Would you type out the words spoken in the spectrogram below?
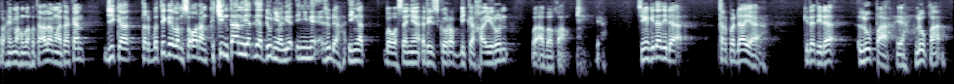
rahimahullah taala mengatakan jika terbetik dalam seorang kecintaan lihat-lihat dunia lihat ingin sudah ingat bahwasanya rizqu rabbika khairun wa abqa. Ya. Sehingga kita tidak terpedaya kita tidak lupa ya lupa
